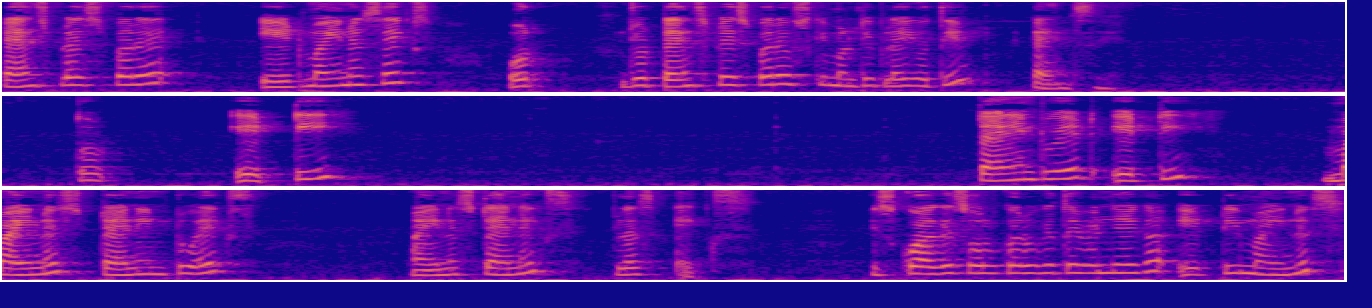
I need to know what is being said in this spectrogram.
टेंस प्लेस पर है एट माइनस एक्स और जो टेंस प्लेस पर है, उसकी मल्टीप्लाई होती है टेन से। तो eighty ten into eight eighty minus ten into x minus ten x plus x इसको आगे सॉल्व करोगे तो ये बन जाएगा एट्टी माइनस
